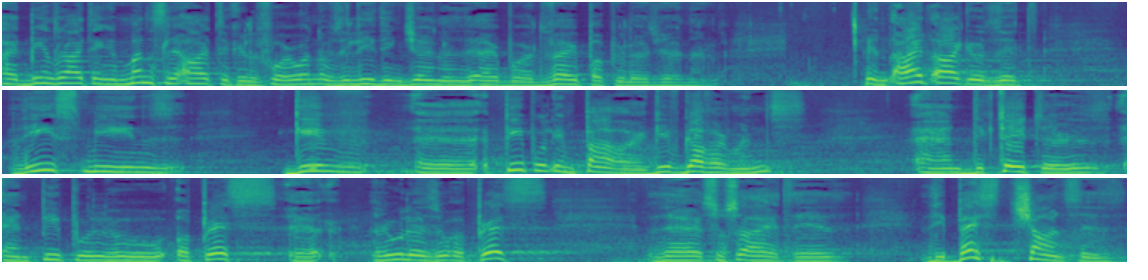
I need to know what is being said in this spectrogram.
had been writing a monthly article for one of the leading journals in the airport, very popular journal, and I'd argued that this means give uh, people in power, give governments and dictators and people who oppress, uh, rulers who oppress their societies, the best chances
